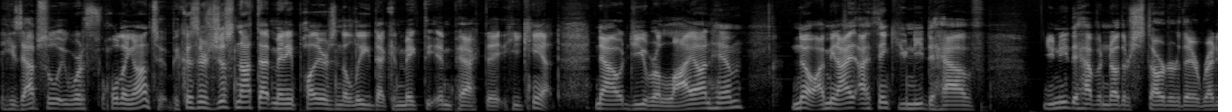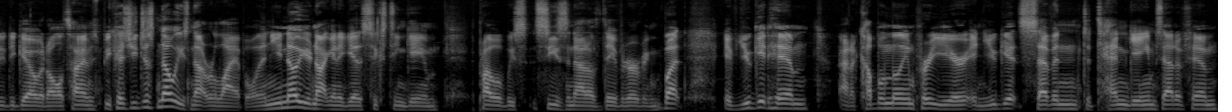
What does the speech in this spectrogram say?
he's absolutely worth holding on to because there's just not that many players in the league that can make the impact that he can't. Now, do you rely on him? No, I mean, I, I think you need to have you need to have another starter there ready to go at all times because you just know he's not reliable and you know you're not going to get a 16 game probably season out of David Irving. But if you get him at a couple million per year and you get 7 to 10 games out of him,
